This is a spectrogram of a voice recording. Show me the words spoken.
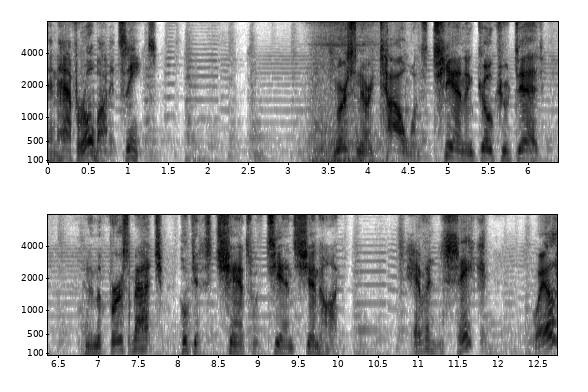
and half robot it seems. Mercenary Tao wants Tien and Goku dead. And in the first match, he'll get his chance with Tien Shinhan. Heaven's sake. Well,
